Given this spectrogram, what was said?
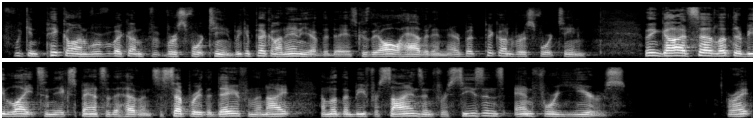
if we can pick on, we're back on verse 14. We can pick on any of the days because they all have it in there, but pick on verse 14. Then God said, Let there be lights in the expanse of the heavens to separate the day from the night, and let them be for signs and for seasons and for years. All right?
